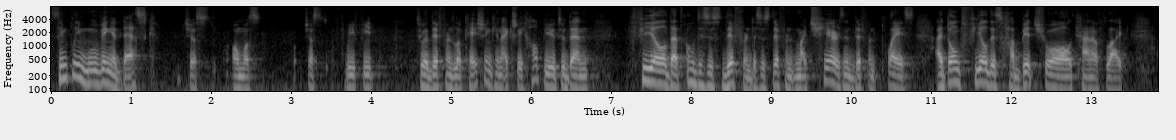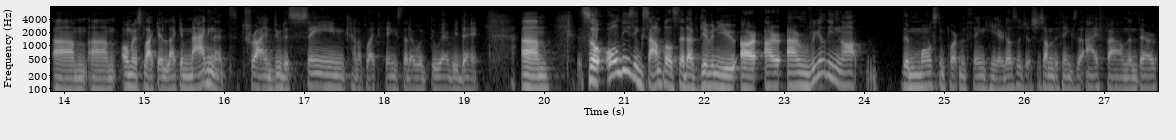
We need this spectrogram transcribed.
simply moving a desk just almost just three feet to a different location can actually help you to then feel that, oh, this is different, this is different, my chair is in a different place. I don't feel this habitual kind of like, um, um, almost like a, like a magnet try and do the same kind of like things that I would do every day. Um, so all these examples that I've given you are, are, are really not the most important thing here. Those are just some of the things that I found, and they're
